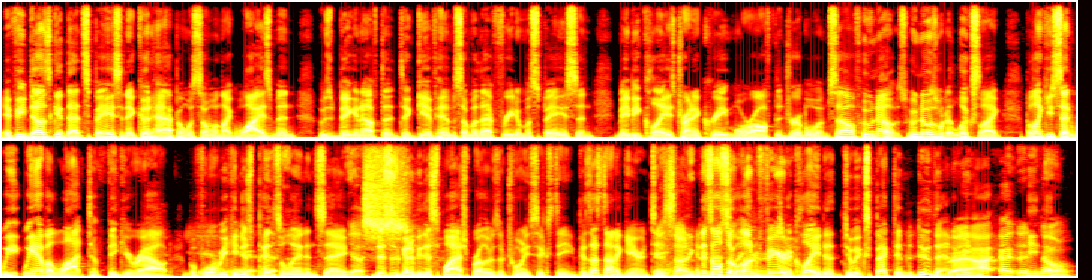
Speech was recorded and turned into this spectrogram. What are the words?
if he does get that space, and it could happen with someone like Wiseman, who's big enough to, to give him some of that freedom of space, and maybe Klay's trying to create more off the dribble himself. Who knows? Who knows what it looks like? But like you said, we, we have a lot to figure out before yeah, we can just pencil in and say, yes. this is going to be the Splash Brothers of 2016, because that's not a guarantee. It's not a, and it's also unfair to Klay to, to expect him to do that. Right. I mean, I, I, he, no,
